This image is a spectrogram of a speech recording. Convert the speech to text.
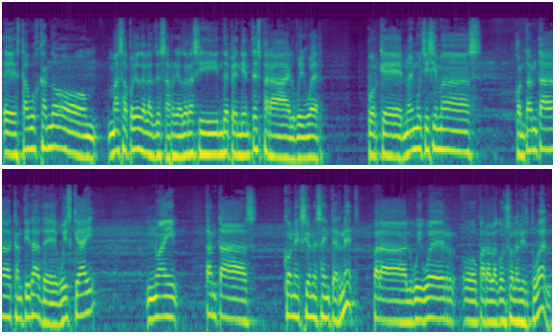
eh, está buscando más apoyo de las desarrolladoras independientes para el WiiWare. Porque no hay muchísimas. Con tanta cantidad de Wii's que hay, no hay tantas conexiones a internet para el WiiWare o para la consola virtual.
